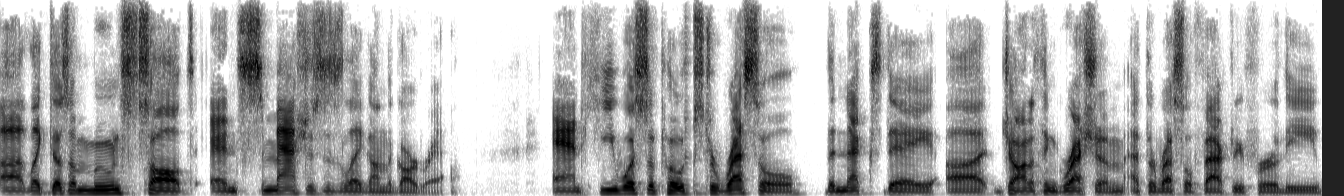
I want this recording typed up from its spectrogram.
uh like does a moonsault and smashes his leg on the guardrail. And he was supposed to wrestle the next day uh Jonathan Gresham at the Wrestle Factory for the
